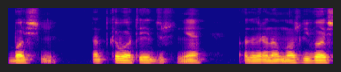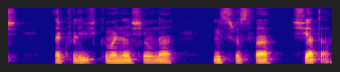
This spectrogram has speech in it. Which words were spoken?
w Bośni. Dodatkowo tej drużynie odebrano możliwość zakwalifikowania się na Mistrzostwa Świata.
